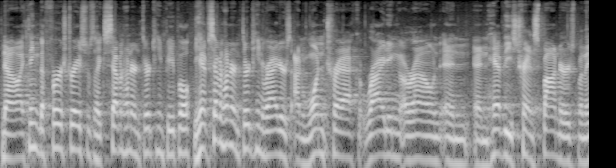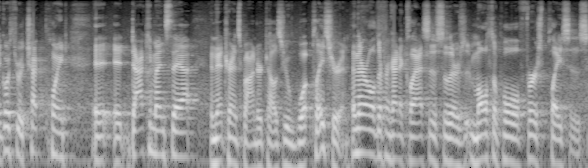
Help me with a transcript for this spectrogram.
Now, I think the first race was like 713 people. You have 713 riders on one track riding around and, and have these transponders. When they go through a checkpoint, it, it documents that and that transponder tells you what place you're in. And they're all different kind of classes, so there's multiple first places.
